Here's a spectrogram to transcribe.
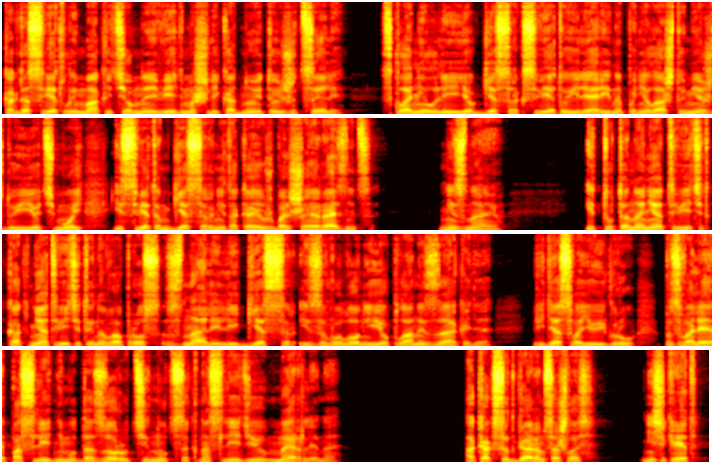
Когда светлый маг и темная ведьма шли к одной и той же цели? Склонил ли ее Гессер к свету, или Арина поняла, что между ее тьмой и светом Гессера не такая уж большая разница? Не знаю. И тут она не ответит, как не ответит и на вопрос, знали ли Гессер и Завулон ее планы загодя, ведя свою игру, позволяя последнему дозору тянуться к наследию Мерлина. А как с Эдгаром сошлась? Не секрет? —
